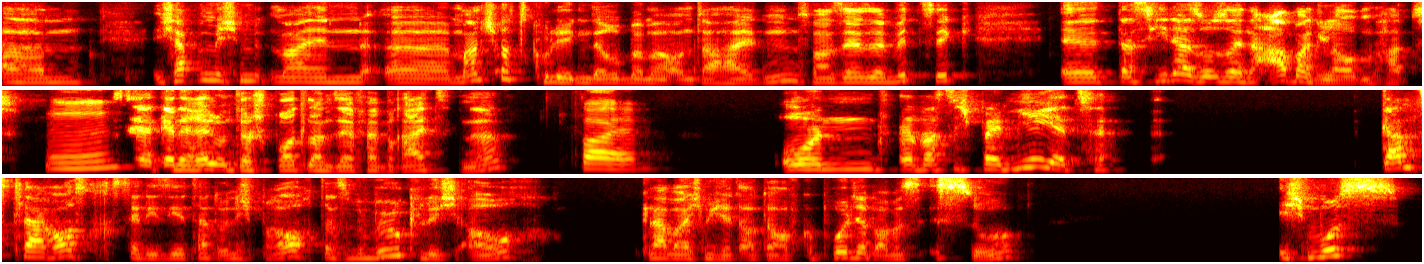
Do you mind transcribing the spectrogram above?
Ähm, ich habe mich mit meinen äh, Mannschaftskollegen darüber mal unterhalten. Es war sehr, sehr witzig, äh, dass jeder so seine Aberglauben hat. Mhm, ist ja generell unter Sportlern sehr verbreitet, ne? voll. Und äh, was sich bei mir jetzt ganz klar rauskristallisiert hat, und ich brauche das wirklich auch, klar, weil ich mich jetzt auch darauf gepolt habe, aber es ist so, ich muss,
